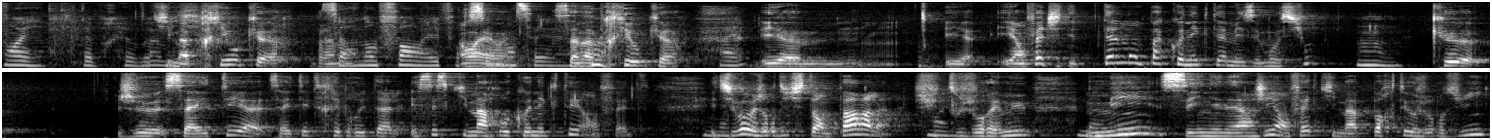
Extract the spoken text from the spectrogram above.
oui, qui m'a pris au cœur. C'est un enfant, et forcément. Ça m'a pris au cœur. Et, euh, et, et, en fait, j'étais tellement pas connectée à mes émotions hmm. que je, ça, a été, ça a été très brutal. Et c'est ce qui m'a reconnectée, en fait. Et tu vois, aujourd'hui, je t'en parle, je suis toujours émue, mais c'est une énergie, en fait, qui m'a portée aujourd'hui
